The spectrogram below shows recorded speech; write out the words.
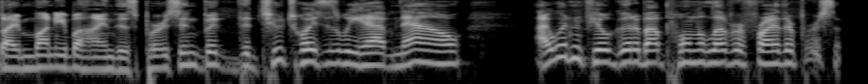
my money behind this person. But the two choices we have now, I wouldn't feel good about pulling the lever for either person.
